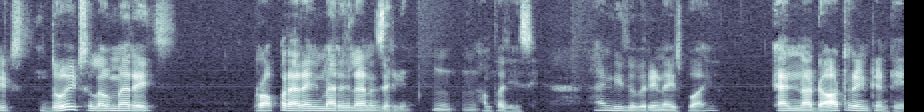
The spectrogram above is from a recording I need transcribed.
it's though it's love marriage proper arrange marriage లానే జరిగింది. అంతా చేసి. And is a very nice boy and నా డాటర్ ఏంటంటే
